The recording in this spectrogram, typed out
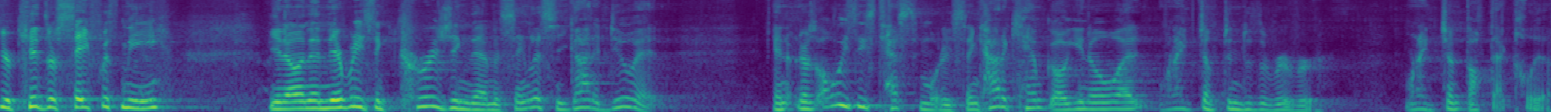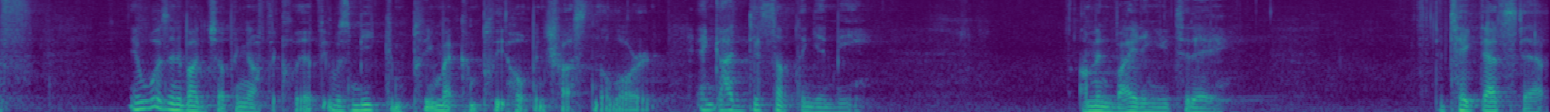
your kids are safe with me. You know, and then everybody's encouraging them and saying, listen, you got to do it. And there's always these testimonies saying, how did camp go? You know what? When I jumped into the river, when I jumped off that cliff, it wasn't about jumping off the cliff. It was me completing my complete hope and trust in the Lord and God did something in me. I'm inviting you today to take that step.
